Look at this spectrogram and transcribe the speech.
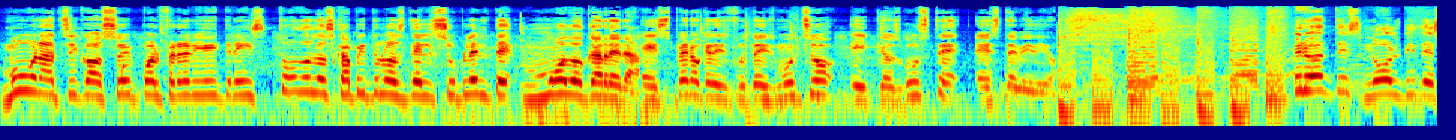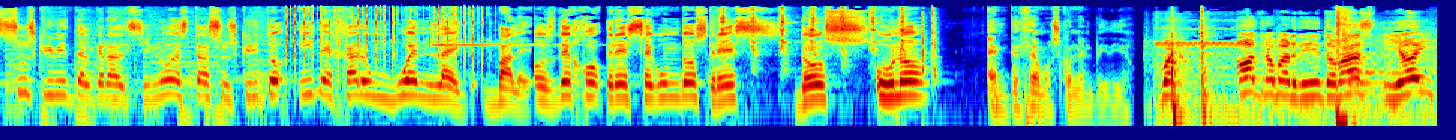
Muy buenas chicos, soy Paul Ferrer y hoy tenéis todos los capítulos del suplente modo carrera. Espero que disfrutéis mucho y que os guste este vídeo. Pero antes no olvides suscribirte al canal si no estás suscrito y dejar un buen like. Vale, os dejo 3 segundos. 3, 2, 1. Empecemos con el vídeo. Bueno, otro partidito más y hoy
